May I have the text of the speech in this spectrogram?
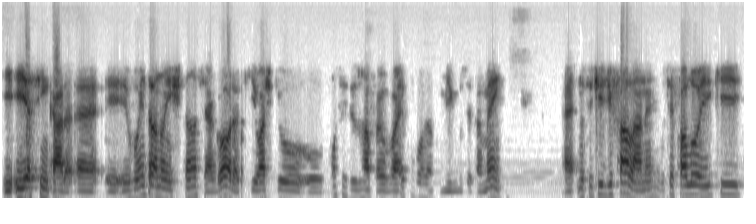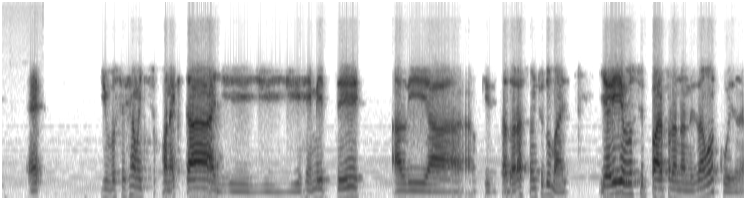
E, e, assim, cara, é, eu vou entrar numa instância agora que eu acho que o, o, com certeza o Rafael vai concordar comigo, você também, é, no sentido de falar, né? Você falou aí que é, de você realmente se conectar, de, de, de remeter ali a, a adoração e tudo mais. E aí você para para analisar uma coisa, né?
